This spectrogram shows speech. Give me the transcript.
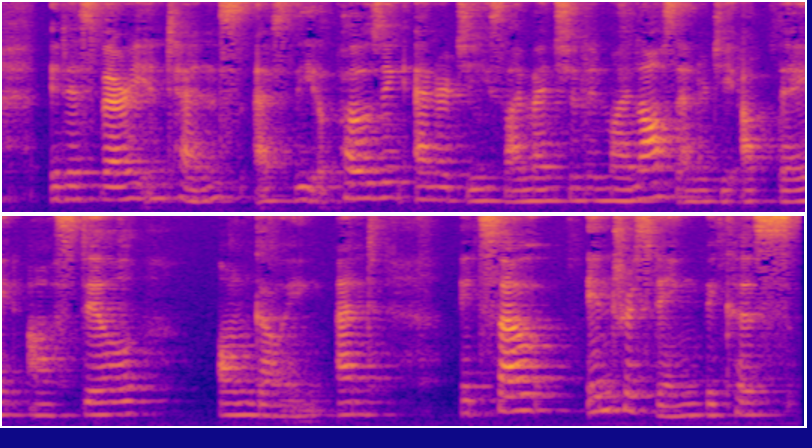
it is very intense as the opposing energies I mentioned in my last energy update are still ongoing and it's so interesting because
